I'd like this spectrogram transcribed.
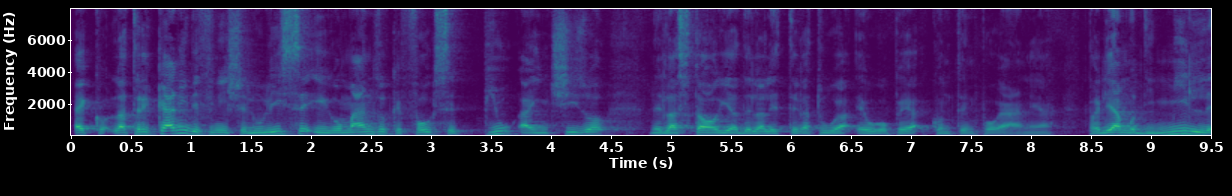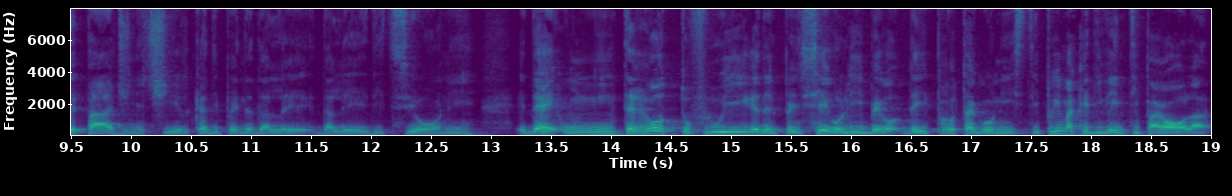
Ecco, la Treccani definisce l'Ulisse il romanzo che forse più ha inciso nella storia della letteratura europea contemporanea. Parliamo di mille pagine circa, dipende dalle, dalle edizioni, ed è un interrotto fluire del pensiero libero dei protagonisti, prima che diventi parola,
